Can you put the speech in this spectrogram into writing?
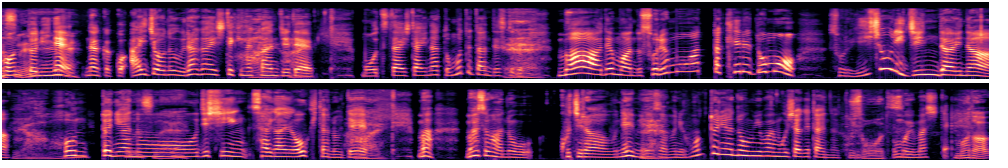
本当にねなんかこう愛情の裏返し的な感じで、はいはもうお伝えしたいなと思ってたんですけど、えまあでもあのそれもあったけれどもそれ以上に甚大な本当にあの、地震災害が起きたので、はい。まずはあのこちらをね皆様に本当にあのお見舞い申し上げたいなと思いまして。まだ、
